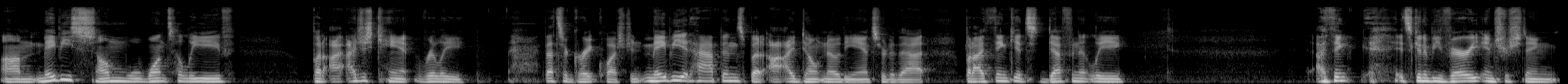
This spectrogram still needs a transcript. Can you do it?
Um, maybe some will want to leave, but I, I just can't really. That's a great question. Maybe it happens, but I, I don't know the answer to that. But I think it's definitely. I think it's going to be very interesting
